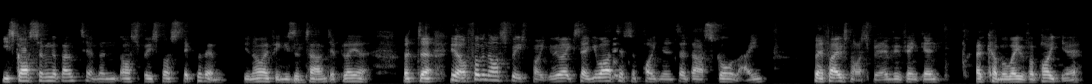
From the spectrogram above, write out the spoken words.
he's got something about him and Osprey's got to stick with him. You know, I think he's a mm. talented player. But, uh, you know, from an Osprey's point of view, like I said, you are disappointed at that scoreline. But if I was an Osprey, I'd be thinking, I've come away with a point here.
